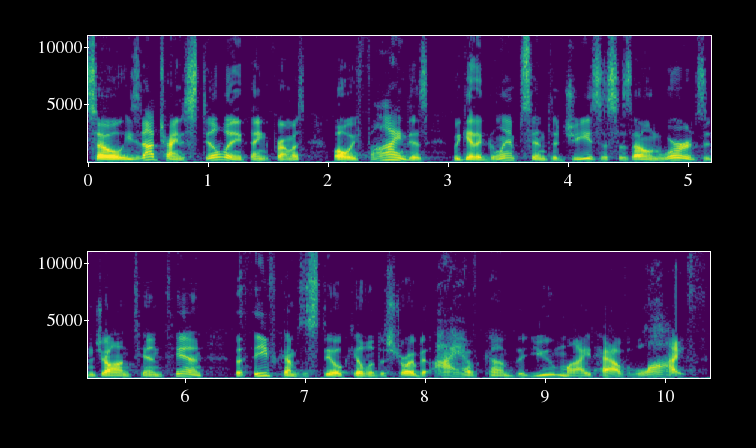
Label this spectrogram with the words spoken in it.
So he's not trying to steal anything from us. What we find is we get a glimpse into Jesus' own words in John 10:10. 10, 10, the thief comes to steal, kill, and destroy, but I have come that you might have life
